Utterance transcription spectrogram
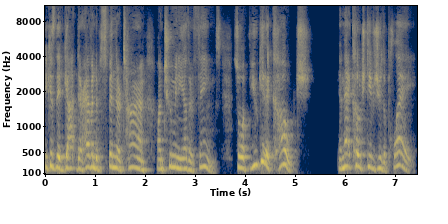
because they've got they're having to spend their time on too many other things. So if you get a coach and that coach gives you the play,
